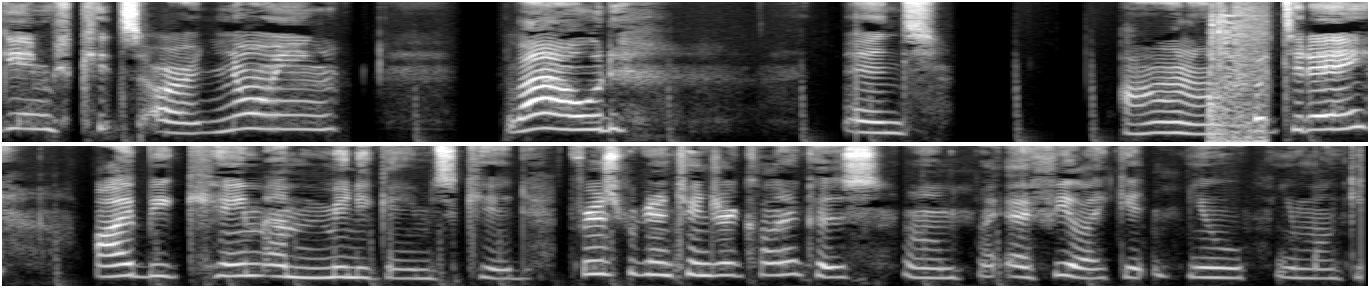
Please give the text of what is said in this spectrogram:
games kits are annoying, loud, and I don't know. But today, I became a mini games kid. First, we're gonna change our color because um I, I feel like it. You you monkey.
